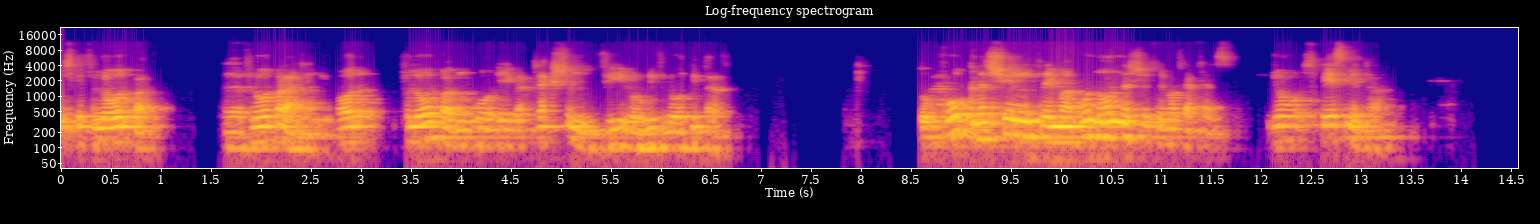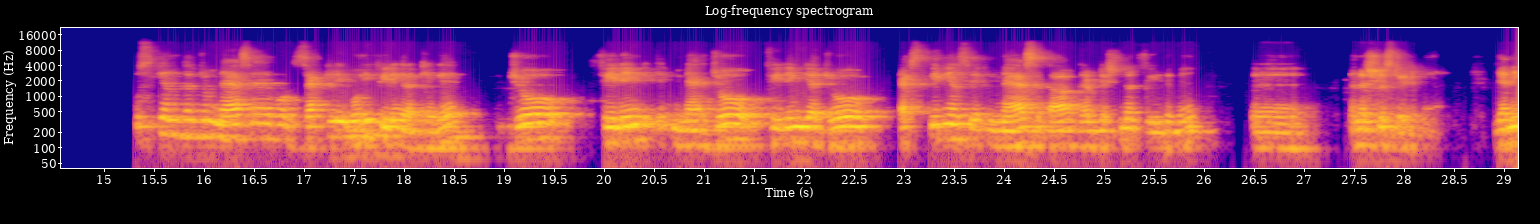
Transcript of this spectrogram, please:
उसके फ्लोर पर फ्लोर पर आ जाएँगी। और फ्लोर पर उनको एक अट्रैक्शन फील होगी फ्लोर की तरफ़। तो वो अनर्शियल फ्रेम वो non inertial frame of reference जो स्पेस में था, उसके अंदर जो मैस है, वो एग्जैक्टली exactly वही फीलिंग रखेंगे जो फीलिंग जो फीलिंग या जो एक्सपीरियंस एक मैस का ग्रेविटेशनल फ़ील्ड में इनर्शियल स्टेट में यानी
